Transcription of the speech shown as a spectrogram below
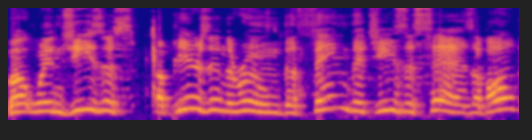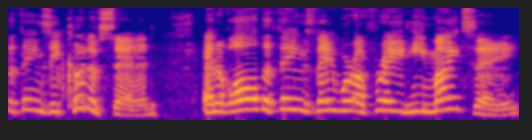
But when Jesus appears in the room, the thing that Jesus says, of all the things he could have said, and of all the things they were afraid he might say,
